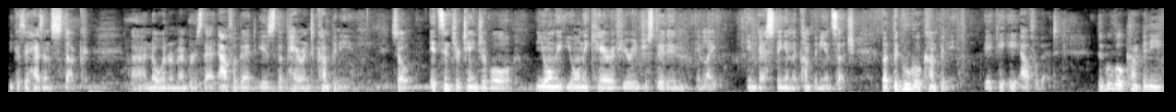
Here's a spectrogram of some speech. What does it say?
because it hasn't stuck. Uh, no one remembers that Alphabet is the parent company. So it's interchangeable. You only you only care if you're interested in, in like investing in the company and such. But the Google company, aka Alphabet, the Google company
